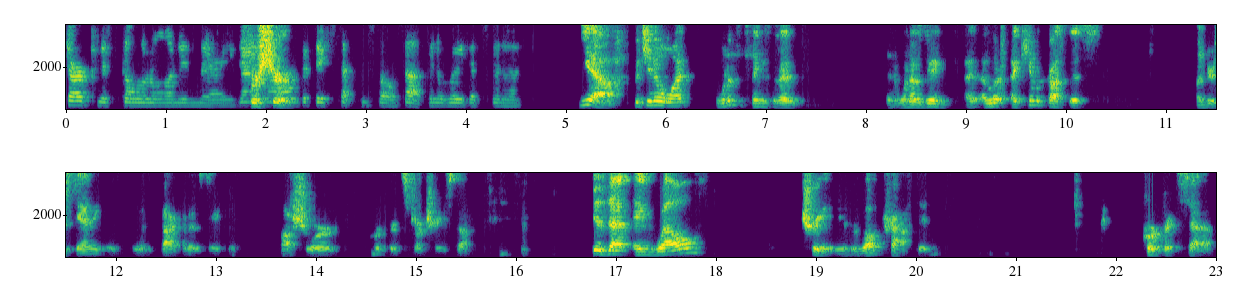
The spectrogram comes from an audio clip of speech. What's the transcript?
darkness going on in there. You For sure. that they've set themselves up in a way that's gonna Yeah, but you know what? One of the things that I've and when I was doing, I, I, learned, I came across this understanding when, back when I was doing offshore corporate structuring stuff, is that a well created or well crafted corporate setup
